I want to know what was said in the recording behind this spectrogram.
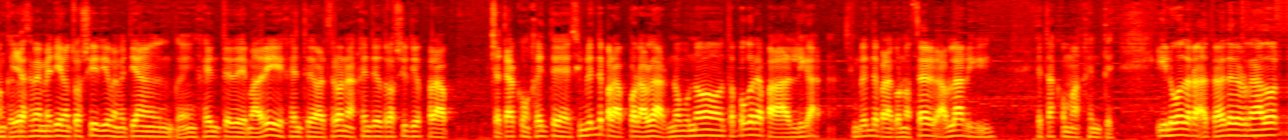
Aunque yo a veces me metía en otros sitios, me metía en, en gente de Madrid, gente de Barcelona, gente de otros sitios para chatear con gente, simplemente para por hablar. No, tampoco era para ligar, simplemente para conocer, hablar y estar con más gente. Y luego a, a través del ordenador,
